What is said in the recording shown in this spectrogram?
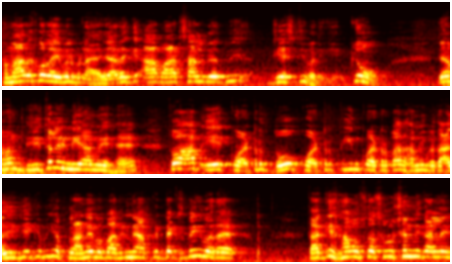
हमारे को लाइबल बनाया जा रहा है कि आप आठ साल में भी जीएसटी भरिए। क्यों? जब हम डिजिटल इंडिया में हैं तो आप एक क्वार्टर दो क्वार्टर तीन क्वार्टर बाद हमें बता दीजिए कि भैया फलाने व्यापारी ने आपके टैक्स नहीं भरा है, ताकि हम उसका सोल्यूशन निकालें।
